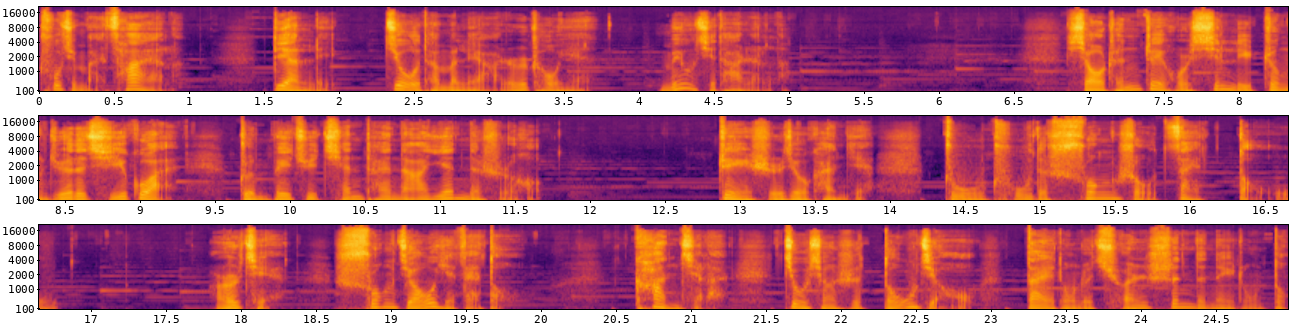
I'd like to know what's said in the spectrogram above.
出去买菜了。店里就他们俩人抽烟，没有其他人了。小陈这会儿心里正觉得奇怪，准备去前台拿烟的时候，这时就看见主厨的双手在抖，而且双脚也在抖。看起来就像是抖脚带动着全身的那种抖。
